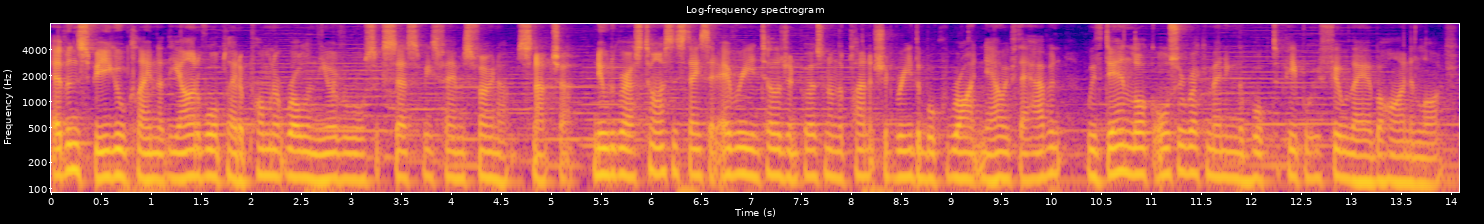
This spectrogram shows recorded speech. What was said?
Evan Spiegel claimed that the art of war played a prominent role in the overall success of his famous phone app, Snapchat. Neil deGrasse Tyson states that every intelligent person on the planet should read the book right now if they haven't, with Dan Lok also recommending the book to people who feel they are behind in life.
